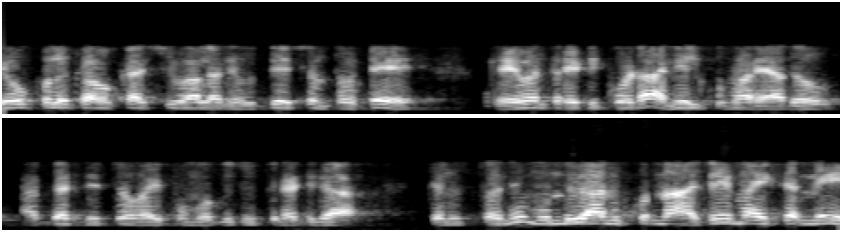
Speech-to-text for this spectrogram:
యువకులకు అవకాశం ఇవ్వాలనే ఉద్దేశంతో రేవంత్ రెడ్డి కూడా అనిల్ కుమార్ యాదవ్ అభ్యర్థిత్వం వైపు మొగ్గు చూపినట్టుగా తెలుస్తోంది. ముందుగా అనుకున్న అజయ్ మైకర్ని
